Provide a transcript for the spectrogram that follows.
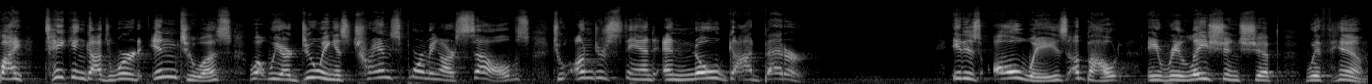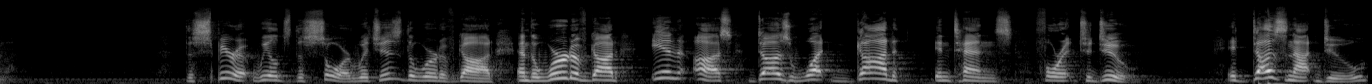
by taking God's word into us, what we are doing is transforming ourselves to understand and know God better. It is always about a relationship with Him. The Spirit wields the sword, which is the Word of God, and the Word of God in us does what God intends for it to do. It does not do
